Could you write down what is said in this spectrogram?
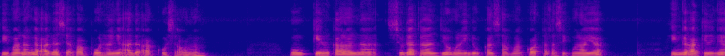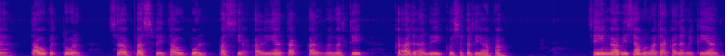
di mana nggak ada siapa pun, hanya ada aku seorang. Mungkin karena sudah terlanjur merindukan sama kota Tasikmalaya, hingga akhirnya tahu betul selepas beritahu pun pasti kalian takkan mengerti keadaan diriku seperti apa. Sehingga bisa mengatakan demikian.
